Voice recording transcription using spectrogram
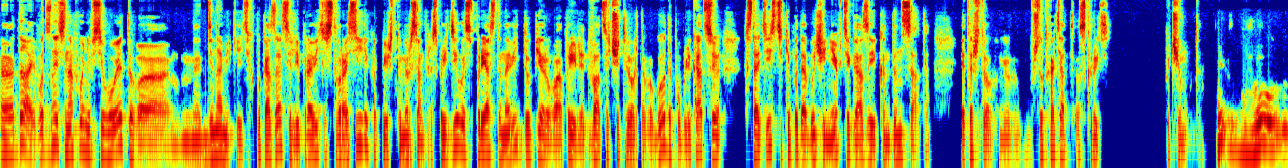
Э, да, и вот знаете, на фоне всего этого, динамики этих показателей, правительство России, как пишет коммерсант, распорядилось приостановить до 1 апреля 2024 года публикацию статистики по добыче нефти, газа и конденсата. Это что, э, что-то хотят скрыть почему-то? Ну,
